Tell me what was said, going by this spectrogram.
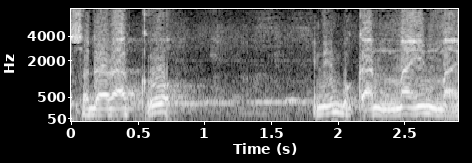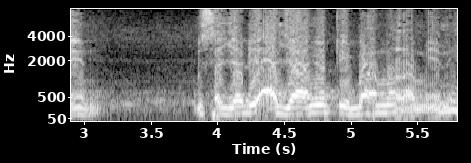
Saudaraku Ini bukan main-main. Bisa jadi ajalnya tiba malam ini.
